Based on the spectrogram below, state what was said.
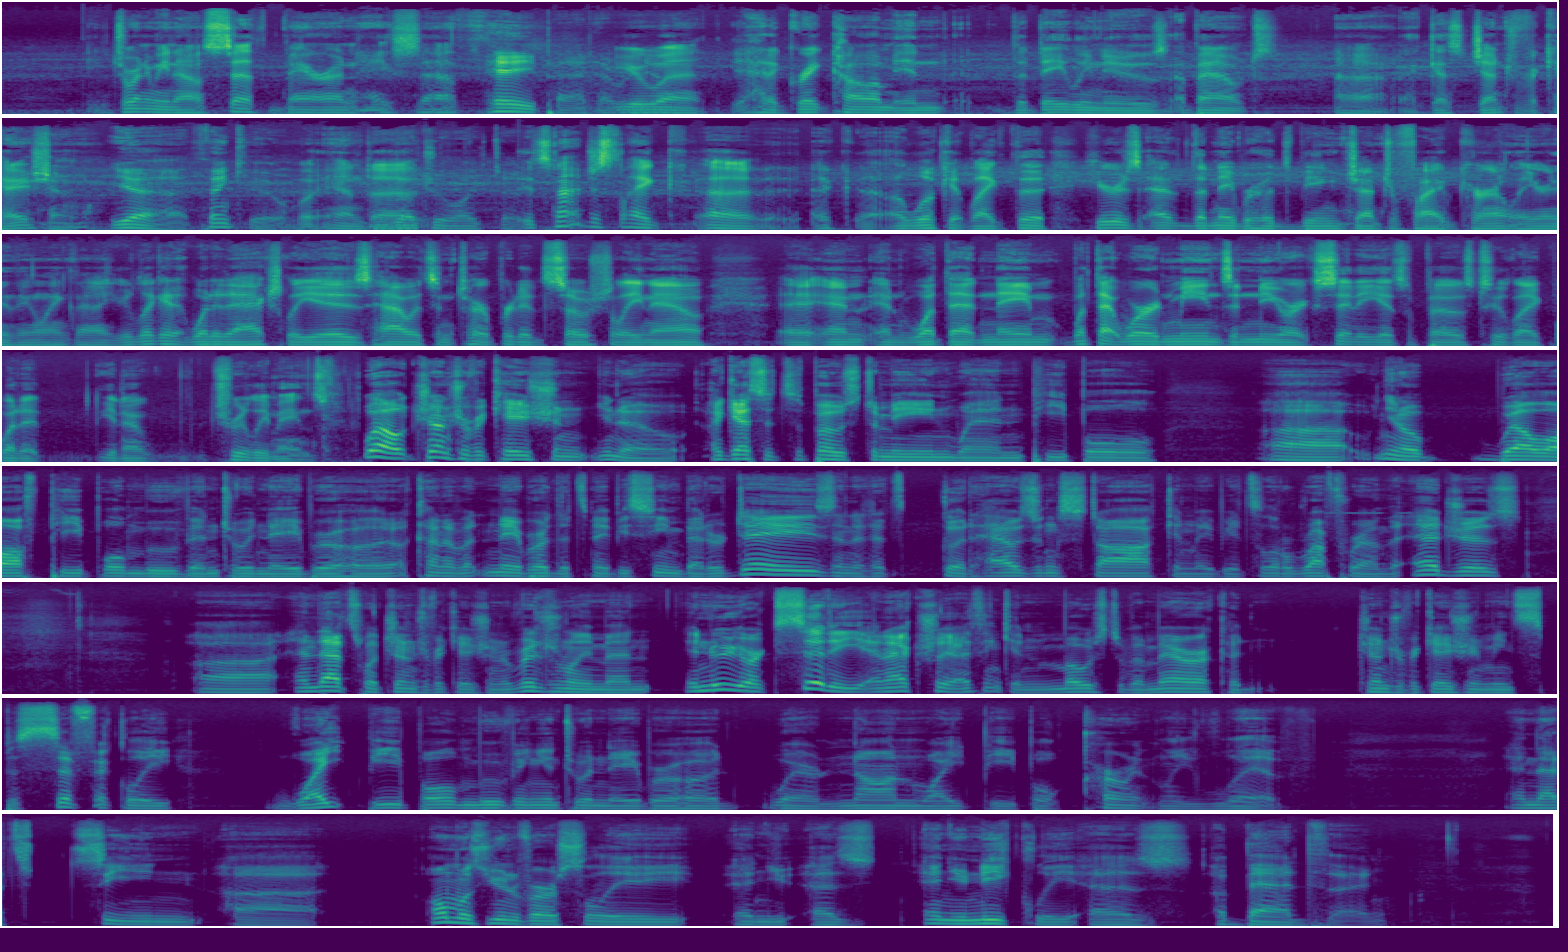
Joining me now, Seth Barron. Hey, Seth. Hey, Pat. How are you? You uh, had a great column in the Daily News about, uh, I guess, gentrification. yeah. Thank you. And I'm uh, glad you liked it. it's not just like uh, a, a look at like the here's uh, the neighborhoods being gentrified currently or anything like that. You look at what it actually is, how it's interpreted socially now, and and what that name, what that word means in New York City, as opposed to like what it you know truly means. Well, gentrification, you know, I guess it's supposed to mean when people, uh, you know, well off people move into a neighborhood, a kind of a neighborhood that's maybe seen better days and it has good housing stock and maybe it's a little rough around the edges. Uh, and that's what gentrification originally meant. In New York City, and actually I think in most of America, gentrification means specifically white people moving into a neighborhood where non white people currently live and that's seen uh, almost universally and as and uniquely as a bad thing.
